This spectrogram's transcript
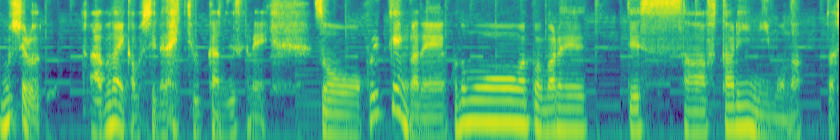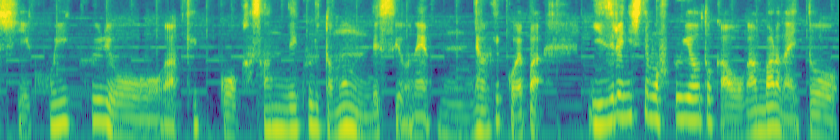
むしろ危ないかもしれないっていう感じですかね。そう、保育園がね、子供やっぱ生まれてさ、二人にもなったし、保育料が結構かさんでくると思うんですよね。うん。だから結構やっぱ、いずれにしても副業とかを頑張らないと、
